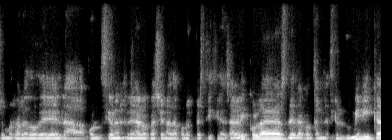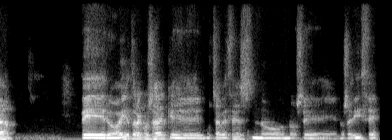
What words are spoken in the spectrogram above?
hemos hablado de la polución en general ocasionada por los pesticidas agrícolas, de la contaminación lumínica, pero hay otra cosa que muchas veces no, no, se, no se dice,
